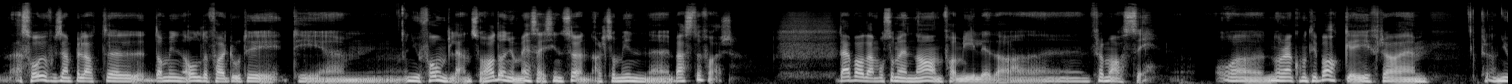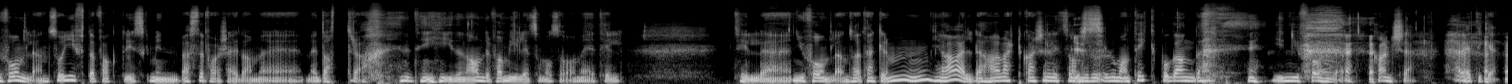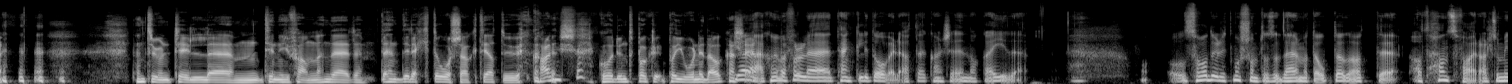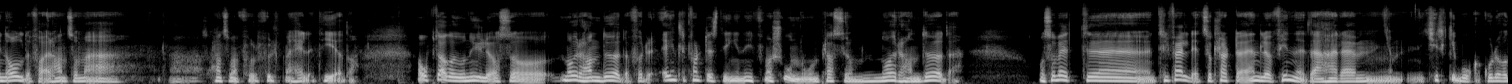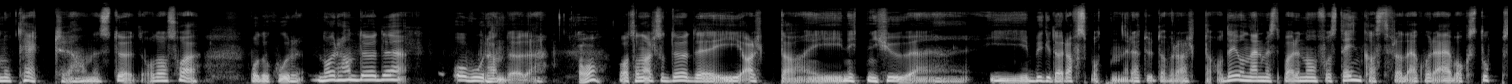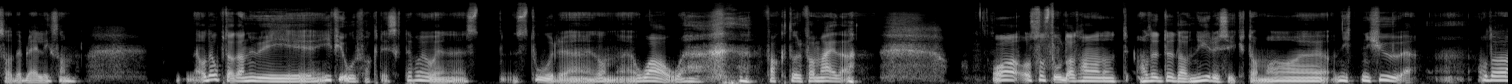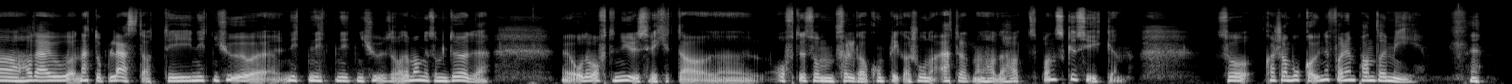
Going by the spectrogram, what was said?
Jeg så jo eksempel at eh, da min oldefar dro til, til um, Newfoundland, så hadde han jo med seg sin sønn, altså min eh, bestefar. Der var de også med en annen familie da, fra Masi. Og når de kom tilbake fra, fra Newfoundland, så gifta faktisk min bestefar seg da med, med dattera i den andre familien som også var med til, til eh, Newfoundland. Så jeg tenker mm, ja vel, det har vært kanskje litt sånn Yes. romantikk på gang der i Newfoundland. Kanskje. Jeg vet ikke. Den turen til, ehm, til Newfoundland, det er, det er en direkte årsak til at du Kanskje. går rundt på, på jorden i dag, kanskje? Ja, jeg kan i hvert fall eh, tenke litt over det, at det kanskje er noe i det. Og- så var det jo litt morsomt også det her med at jeg oppdaga at, eh, at hans far, altså min oldefar, han som jeg han som har forfulgt meg hele tida, da. Jeg oppdaga jo nylig også når han døde, for egentlig fantes det ingen informasjon noen plasser om når han døde. Og så ved et eh, tilfeldighet så klarte jeg endelig å finne det her eh, kirkeboka hvor det var notert hans død, og da så jeg både hvor, når han døde, og hvor han døde. Oh. Og at han altså døde i Alta i 1920, i bygda Rafsbotn, rett utenfor Alta. Og det er jo nærmest bare noen få steinkast fra der hvor jeg vokste opp, så det ble liksom Og det oppdaga jeg nå i, i fjor, faktisk. Det var jo en stor eh, sånn wow-faktor for meg, da. Og, og, så sto det at han hadde dødd av nyresykdom, og 1920 og da hadde jeg jo nettopp lest at i 1919-1920 så var det mange som døde. Og det var ofte nyresvikt, ofte som følge av komplikasjoner etter at man hadde hatt spanskesyken. Så kanskje han bukka under for en pandemi.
